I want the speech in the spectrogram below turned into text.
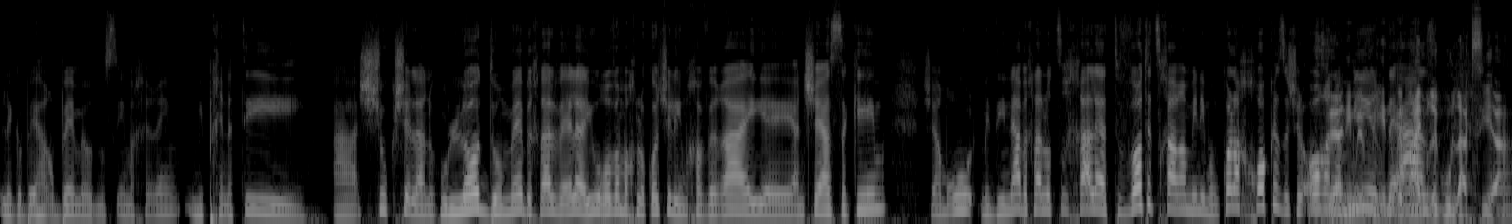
לגבי הרבה מאוד נושאים אחרים. מבחינתי, השוק שלנו הוא לא דומה בכלל, ואלה היו רוב המחלוקות שלי עם חבריי, אה, אנשי העסקים, שאמרו, מדינה בכלל לא צריכה להתוות את שכר המינימום. כל החוק הזה של אורה נמיר, דאז... זה אני מבין, ומה עם רגולציה?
